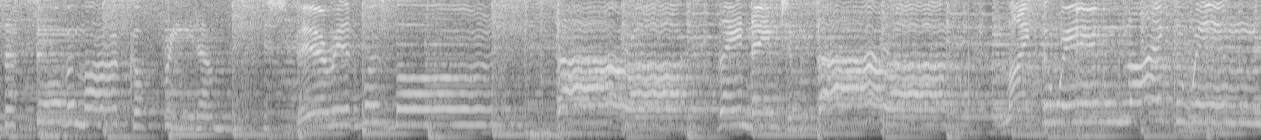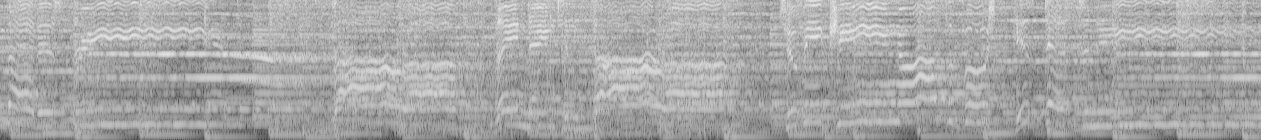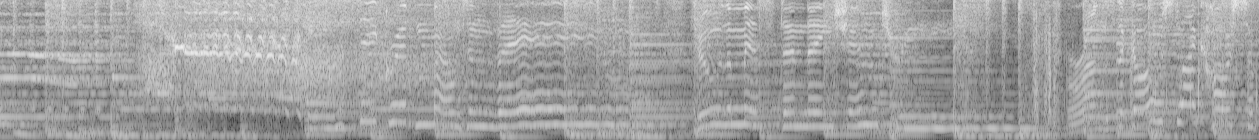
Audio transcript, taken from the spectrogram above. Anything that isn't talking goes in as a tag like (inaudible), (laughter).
With a silver mark of freedom, his spirit was born.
